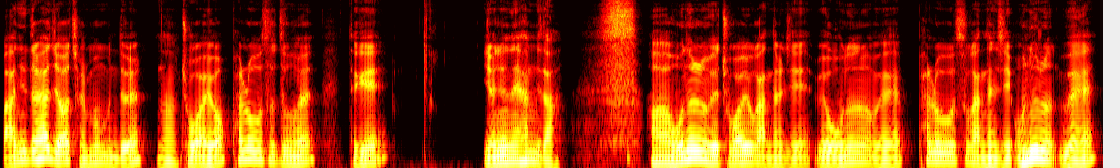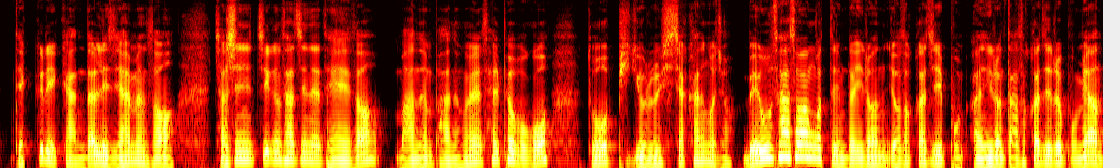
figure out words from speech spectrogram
많이들 하죠. 젊은 분들 어, 좋아요, 팔로우 수 등을 되게 연연해 합니다. 아, 오늘은 왜 좋아요가 안 늘지? 왜 오늘은 왜 팔로우 수가 안 늘지? 오늘은 왜 댓글이 이렇게 안 달리지 하면서 자신이 찍은 사진에 대해서 많은 반응을 살펴보고 또 비교를 시작하는 거죠. 매우 사소한 것들입니다. 이런 여섯 가지, 아니, 이런 다섯 가지를 보면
